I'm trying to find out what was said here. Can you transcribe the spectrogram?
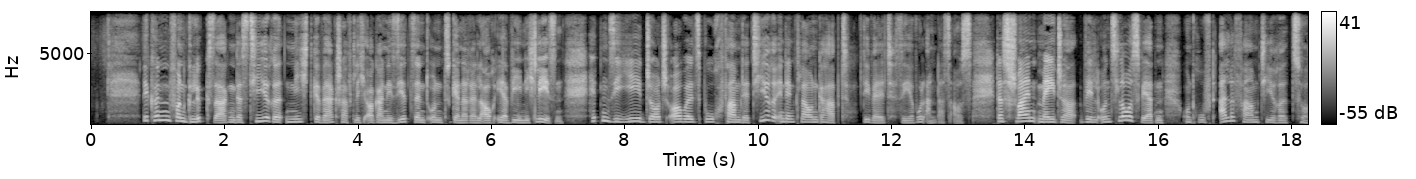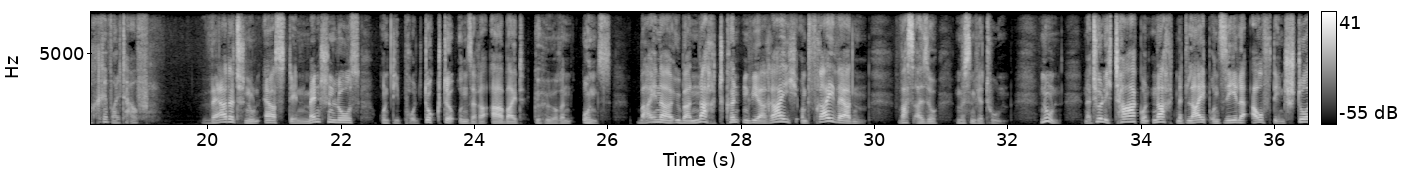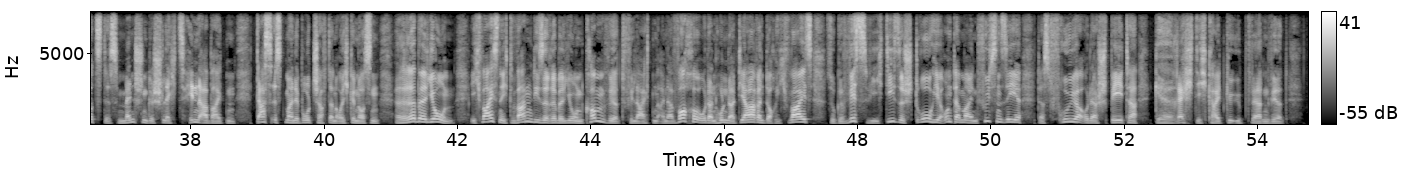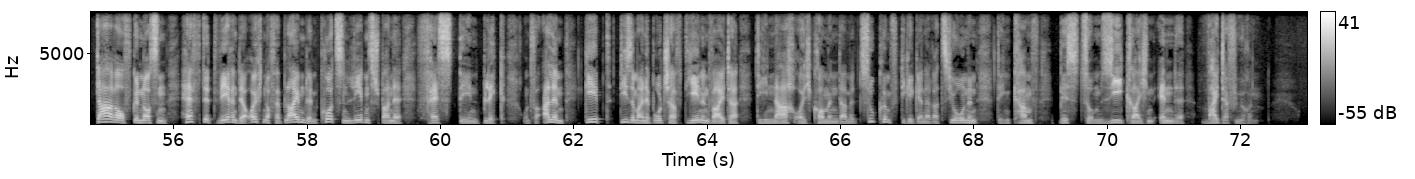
Wir können von Glück sagen, dass Tiere nicht gewerkschaftlich organisiert sind und generell auch eher wenig lesen. Hätten sie je George Orwells Buch Farm der Tiere in den Klauen gehabt, die Welt sehe wohl anders aus. Das Schwein Major will uns loswerden und ruft alle Farmtiere zur Revolte auf. Werdet nun erst den Menschen los und die Produkte unserer Arbeit gehören uns. Beinahe über Nacht könnten wir reich und frei werden. Was also müssen wir tun? Nun, Natürlich Tag und Nacht mit Leib und Seele auf den Sturz des Menschengeschlechts hinarbeiten. Das ist meine Botschaft an euch Genossen. Rebellion. Ich weiß nicht, wann diese Rebellion kommen wird, vielleicht in einer Woche oder in hundert Jahren, doch ich weiß, so gewiss wie ich dieses Stroh hier unter meinen Füßen sehe, dass früher oder später Gerechtigkeit geübt werden wird. Darauf, Genossen, heftet während der euch noch verbleibenden kurzen Lebensspanne fest den Blick. Und vor allem gebt diese meine Botschaft jenen weiter, die nach euch kommen, damit zukünftige Generationen den Kampf bis zum siegreichen Ende weiterführen.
